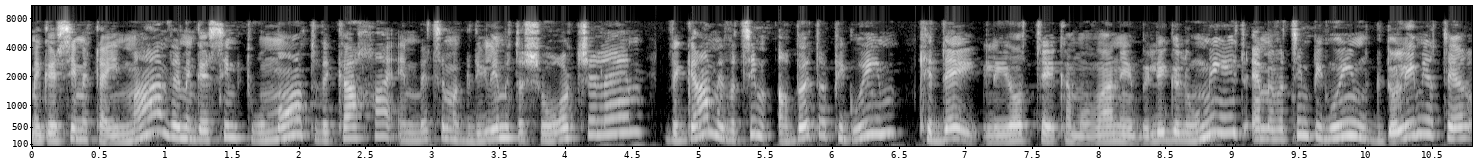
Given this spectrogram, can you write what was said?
מגייסים את האימאם ומגייסים תרומות, וככה הם בעצם מגדילים את השורות שלהם, וגם מבצעים הרבה יותר פיגועים, כדי להיות אה, כמובן אה, בליגה לאומית, הם מבצעים פיגועים גדולים יותר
